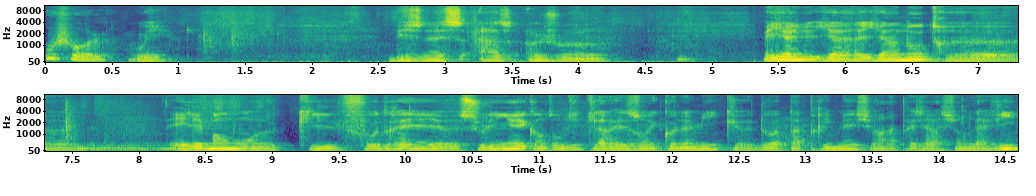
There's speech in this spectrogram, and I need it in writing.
usual. Oui. Business as usual. Mais il y a, un autre euh, élément euh, qu'il faudrait euh, souligner quand on dit que la raison économique ne doit pas primer sur la préservation de la vie.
